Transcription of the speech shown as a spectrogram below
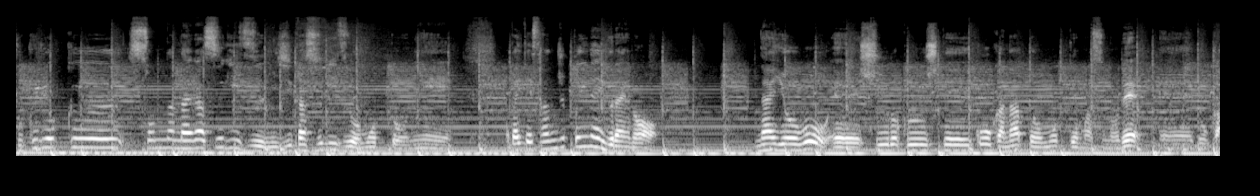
極力そんな長すぎず短すぎずをモットーに、だいたい30分以内ぐらいの内容を、えー、収録していこうかなと思ってますので、えー、どうか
